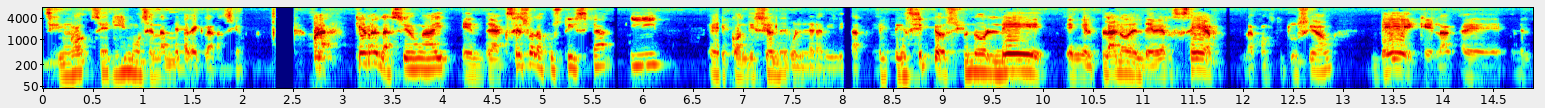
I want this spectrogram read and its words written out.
si no, seguimos en la mera declaración. Ahora, ¿qué relación hay entre acceso a la justicia y eh, condición de vulnerabilidad? En principio, si uno lee en el plano del deber ser la Constitución, ve que eh, el,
